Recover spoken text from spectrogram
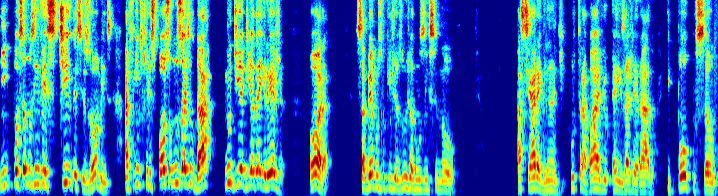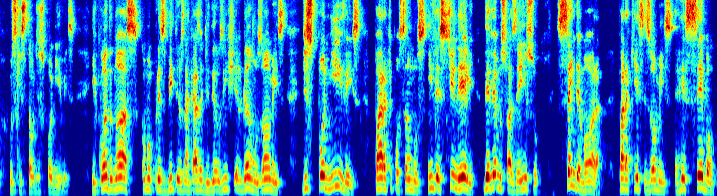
e possamos investir desses homens a fim de que eles possam nos ajudar no dia a dia da igreja. Ora, sabemos o que Jesus já nos ensinou. A seara é grande, o trabalho é exagerado e poucos são os que estão disponíveis. E quando nós, como presbíteros na casa de Deus, enxergamos homens disponíveis para que possamos investir nele, devemos fazer isso sem demora, para que esses homens recebam,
